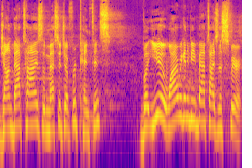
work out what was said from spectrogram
John baptized the message of repentance. But you, why are we going to be baptized in the Spirit?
